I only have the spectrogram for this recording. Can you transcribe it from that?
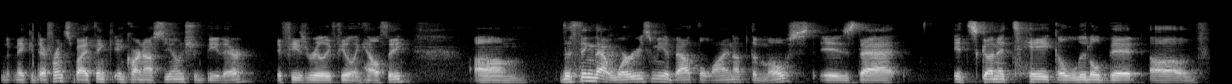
make a difference, but I think Encarnacion should be there if he's really feeling healthy. Um, the thing that worries me about the lineup the most is that it's going to take a little bit of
